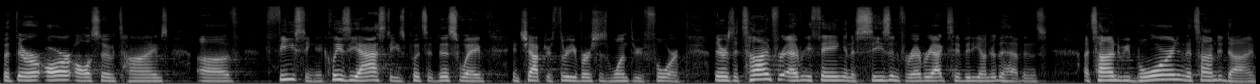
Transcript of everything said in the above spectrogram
but there are also times of feasting. Ecclesiastes puts it this way in chapter 3, verses 1 through 4. There's a time for everything and a season for every activity under the heavens, a time to be born and a time to die,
